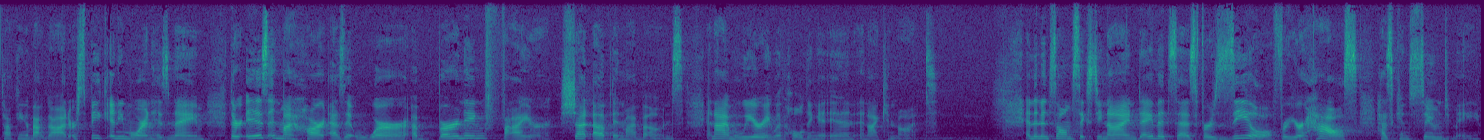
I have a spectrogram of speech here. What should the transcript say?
talking about God, or speak any more in his name, there is in my heart, as it were, a burning fire shut up in my bones, and I am weary with holding it in, and I cannot. And then in Psalm 69, David says, For zeal for your house has consumed me.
